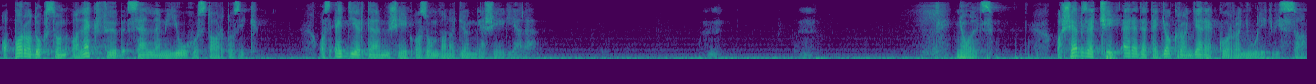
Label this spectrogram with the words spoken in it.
A paradoxon a legfőbb szellemi jóhoz tartozik. Az egyértelműség azonban a gyöngeség jele. Nyolc. A sebzettség eredete gyakran gyerekkorra nyúlik vissza.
